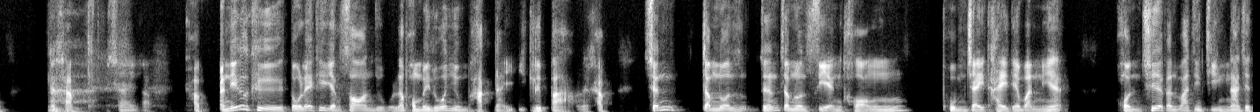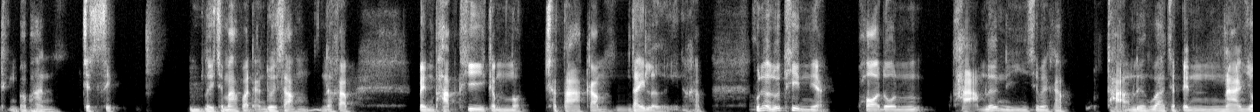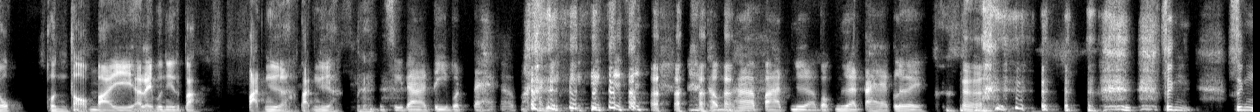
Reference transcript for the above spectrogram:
นะครับอ่าใช่ครับครับ อันนี้ก็คือตัวเลขที่ยังซ่อนอยู่ แล้วผมไม่รู้ว่าอยู่พรรคไหนอีกหรือเปล่านะครับฉะนั้นจำนวนฉะนั้นจำนวนเสียงของภูมิใจไทยในวันเนี้ยคนเชื่อกันว่าจริง ๆ น่าจะถึงประมาณเจ็ดสิบอืมหรือจะมากกว่านั้นด้วยซ้ำนะครับ เป็นพรรคที่กำหนดชะตากรรมได้เลยนะครับ คุณอนุทินเนี่ย พอโดนถามเรื่องนี้ใช่ไหมครับ ถามเรื่องว่าจะเป็นนายกคนต่อไปอะไรพวกนี้หรือเปล่าปัดเหงื่อ ปัดเหงื่อนะสีดาตีบทแตกครับทำท่าปาดเหงื่อบอกเหงื่อแตกเลยเออซึ่งซึ่ง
